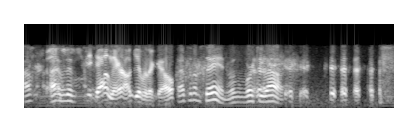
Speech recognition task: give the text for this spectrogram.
I, I, I, down there. I'll give it a go. That's what I'm saying. We'll work you out.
